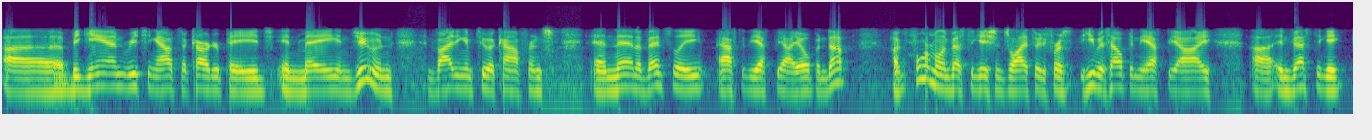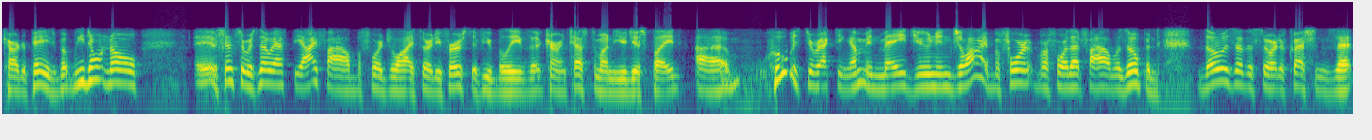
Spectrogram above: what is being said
uh, began reaching out to Carter Page in May and June, inviting him to a conference, and then eventually, after the FBI opened up, a formal investigation July 31st. He was helping the FBI uh, investigate Carter Page, but we don't know. Uh, since there was no FBI file before July 31st, if you believe the current testimony you just played, uh, who was directing them in May, June, and July before before that file was opened? Those are the sort of questions that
